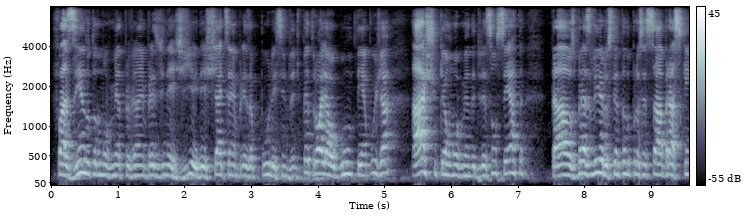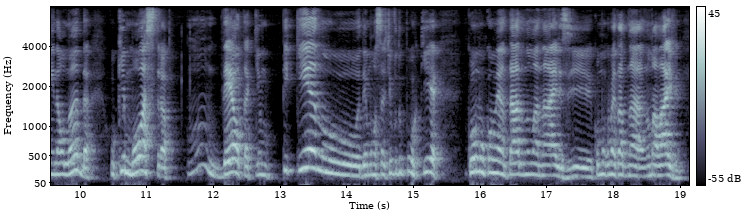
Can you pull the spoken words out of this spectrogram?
fazendo todo o movimento para virar uma empresa de energia e deixar de ser uma empresa pura e simplesmente de petróleo há algum tempo já. Acho que é um movimento da direção certa. Tá? Os brasileiros tentando processar a Braskem na Holanda, o que mostra um delta aqui, um pequeno demonstrativo do porquê, como comentado numa análise, como comentado na, numa live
